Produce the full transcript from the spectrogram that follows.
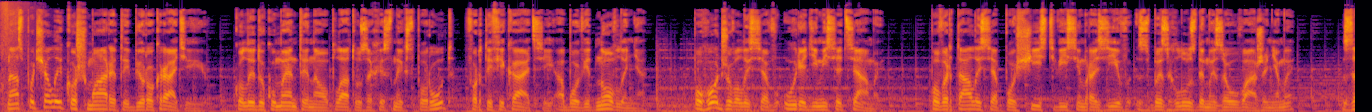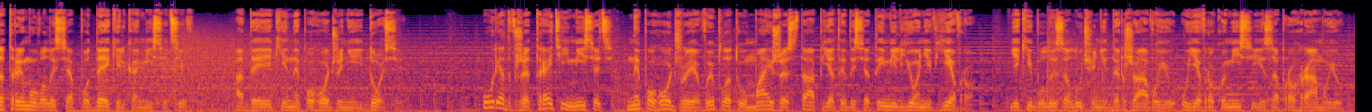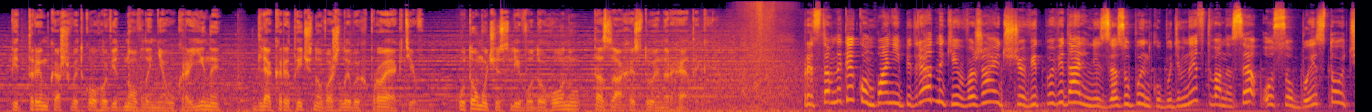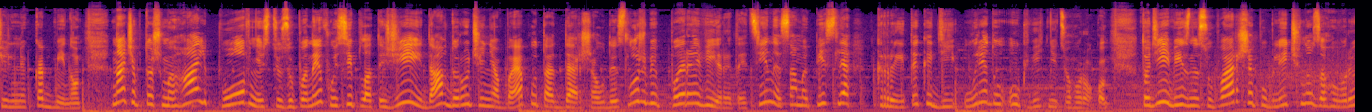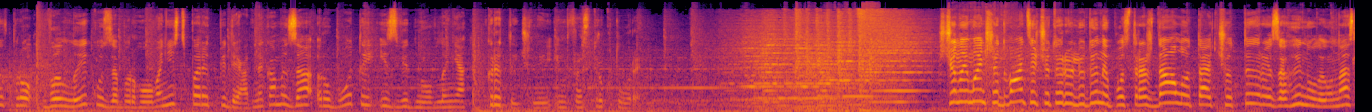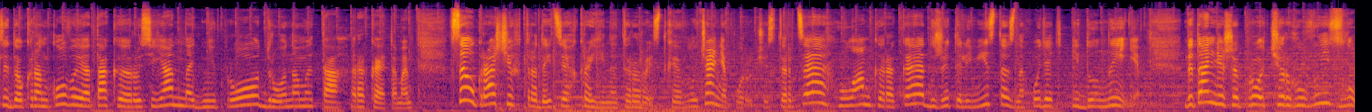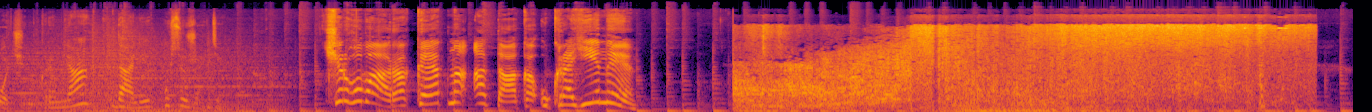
Нас почали кошмарити бюрократією, коли документи на оплату захисних споруд, фортифікацій або відновлення погоджувалися в уряді місяцями, поверталися по 6-8 разів з безглуздими зауваженнями, затримувалися по декілька місяців, а деякі не погоджені й досі. Уряд вже третій місяць не погоджує виплату майже 150 мільйонів євро, які були залучені державою у Єврокомісії за програмою Підтримка швидкого відновлення України для критично важливих проєктів, у тому числі водогону та захисту енергетики. Представники компаній-підрядників вважають, що відповідальність за зупинку будівництва несе особисто очільник Кабміну. Начебто Шмигаль повністю зупинив усі платежі і дав доручення БЕПу та Держаудитслужбі перевірити ціни саме після критики дій уряду у квітні цього року. Тоді бізнес уперше публічно заговорив про велику заборгованість перед підрядниками за роботи із відновлення критичної інфраструктури. Щонайменше 24 людини постраждало та 4 загинули унаслідок ранкової атаки росіян на Дніпро дронами та ракетами. Все у кращих традиціях країни-терористки. Влучання поруч із ТРЦ, уламки ракет жителі міста знаходять і донині. Детальніше про черговий злочин Кремля далі у сюжеті. Чергова ракетна атака України.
